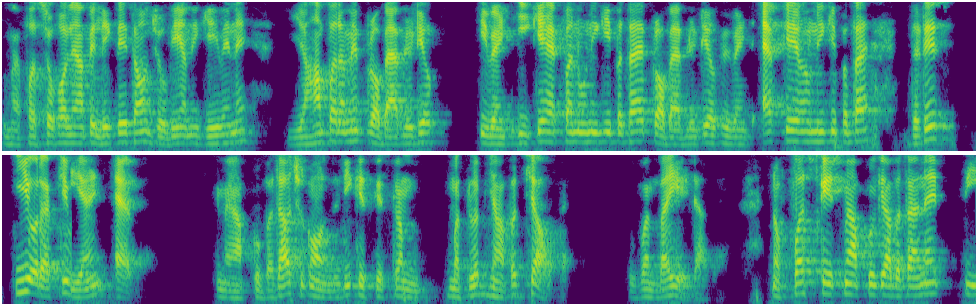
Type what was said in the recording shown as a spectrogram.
तो मैं फ़र्स्ट ऑफ़ ऑल यहाँ पे लिख देता हूँ, जो भी हमें गिवन है यहाँ पर हमें प्रोबेबिलिटी ऑफ़ इवेंट ई के हैपन होने की पता है प्रोबेबिलिटी ऑफ़ इवेंट एफ़ के होने की पता है दैट इज़ ई और एफ़ की एंड एफ़ मैं आपको बता चुका हूँ ऑलरेडी किस किस का मतलब यहाँ पर क्या होता है। वन बाई एट आता है ना फ़र्स्ट केस में आपको क्या बताना है? पी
